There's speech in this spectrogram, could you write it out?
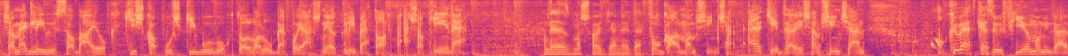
és a meglévő szabályok kiskapus kibúvóktól való befolyás nélküli betartása kéne. De ez most hogyan ide? Fogalmam sincsen, elképzelésem sincsen. A következő film, amivel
